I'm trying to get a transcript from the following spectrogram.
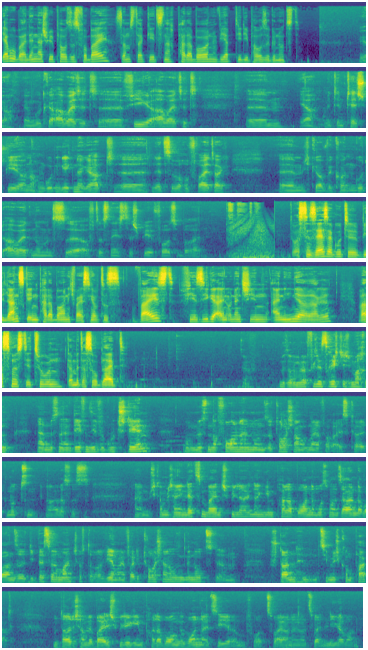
Ja, Buba, Länderspielpause ist vorbei. Samstag geht's nach Paderborn. Wie habt ihr die Pause genutzt? Ja, wir haben gut gearbeitet, äh, viel gearbeitet. Ähm, ja, mit dem Testspiel auch noch einen guten Gegner gehabt, äh, letzte Woche Freitag. Ähm, ich glaube, wir konnten gut arbeiten, um uns äh, auf das nächste Spiel vorzubereiten. Du hast eine sehr, sehr gute Bilanz gegen Paderborn. Ich weiß nicht, ob du es weißt. Vier Siege, ein Unentschieden, eine Niederlage. Was müsst ihr tun, damit das so bleibt? Ja, müssen wir vieles richtig machen. Wir müssen in der Defensive gut stehen und müssen nach vorne hin unsere Torchancen einfach eiskalt nutzen. Ja, das ist, ähm, ich kann mich an die letzten beiden Spiele erinnern gegen Paderborn, da muss man sagen, da waren sie die bessere Mannschaft, aber wir haben einfach die Torchancen genutzt, ähm, standen hinten ziemlich kompakt und dadurch haben wir beide Spiele gegen Paderborn gewonnen, als sie ähm, vor zwei Jahren in der zweiten Liga waren.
